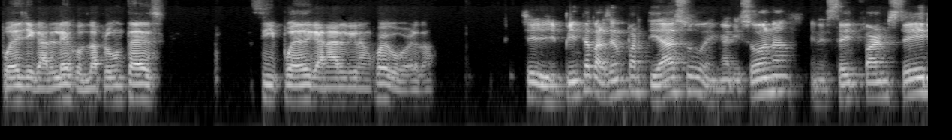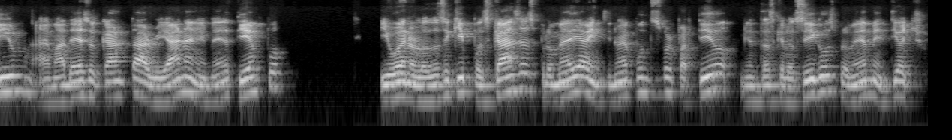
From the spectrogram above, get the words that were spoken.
puedes llegar lejos. La pregunta es si puedes ganar el gran juego, ¿verdad? Sí, pinta para hacer un partidazo en Arizona, en State Farm Stadium. Además de eso, canta Rihanna en el medio tiempo. Y bueno, los dos equipos, Kansas promedia 29 puntos por partido, mientras que los Eagles promedian 28. O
